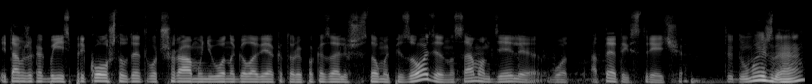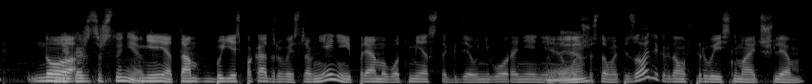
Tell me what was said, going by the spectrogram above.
И там же как бы есть прикол, что вот этот вот шрам у него на голове, который показали в шестом эпизоде, на самом деле вот от этой встречи. Ты думаешь, да? Но Мне кажется, что нет. нет, там бы есть покадровые сравнения, и прямо вот место, где у него ранение Да. вот в шестом эпизоде, когда он впервые снимает шлем,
